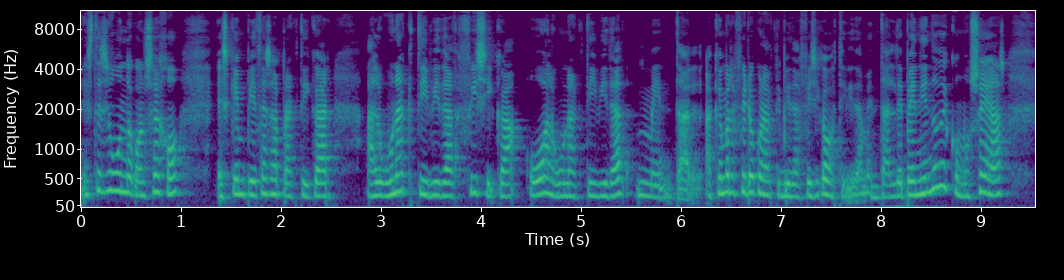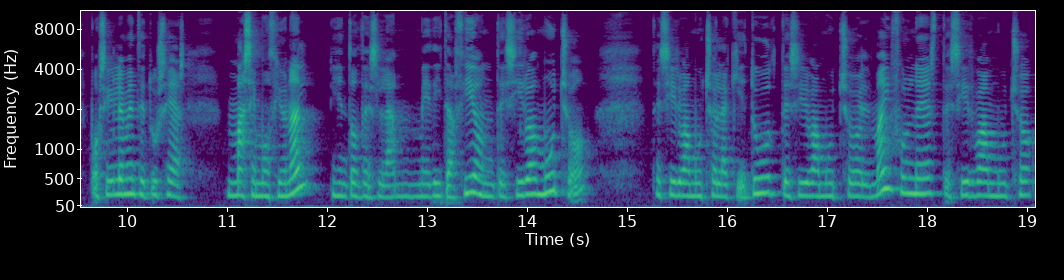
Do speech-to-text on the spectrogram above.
Este segundo consejo es que empieces a practicar alguna actividad física o alguna actividad mental. ¿A qué me refiero con actividad física o actividad mental? Dependiendo de cómo seas, posiblemente tú seas más emocional y entonces la meditación te sirva mucho, te sirva mucho la quietud, te sirva mucho el mindfulness, te sirva mucho,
